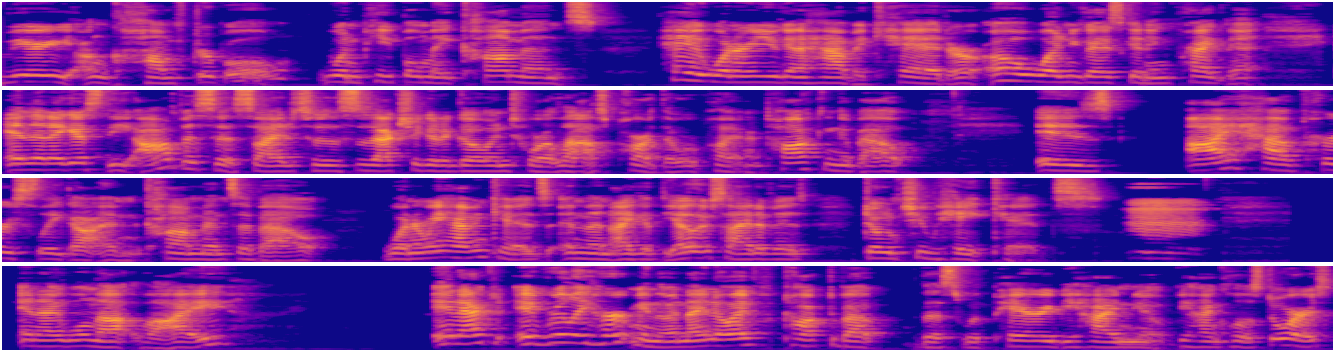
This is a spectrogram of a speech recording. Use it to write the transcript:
very uncomfortable when people make comments, "Hey, when are you going to have a kid?" or "Oh, when are you guys getting pregnant?" And then I guess the opposite side, so this is actually going to go into our last part that we're planning on talking about is I have personally gotten comments about when are we having kids and then I get the other side of it is don't you hate kids? Mm. And I will not lie. It act it really hurt me though, and I know I've talked about this with Perry behind you know, behind closed doors.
